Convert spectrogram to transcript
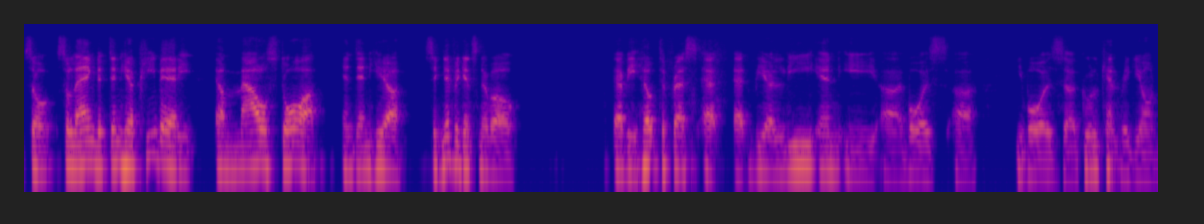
Så så længe at den her p-værdi er meget større end den her significance niveau, er vi helt tilfreds, at, at vi er lige inde i uh, uh, i vores uh, guldkendt region.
